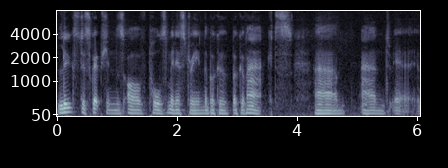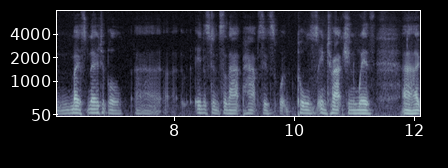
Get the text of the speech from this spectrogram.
Luke's descriptions of Paul's ministry in the book of book of Acts. Um, and uh, most notable uh, instance of that perhaps is Paul's interaction with uh,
